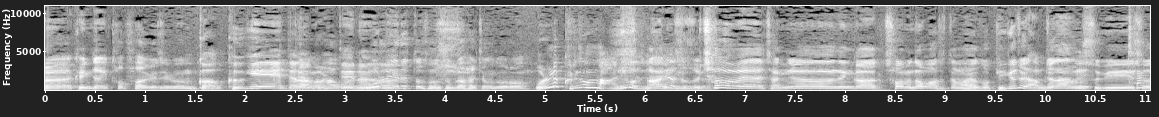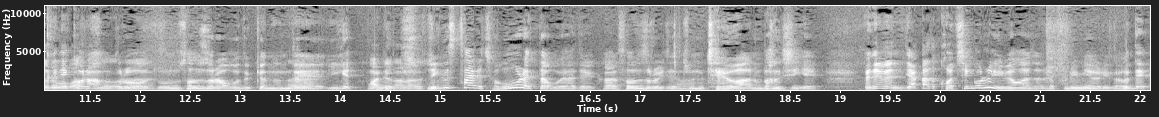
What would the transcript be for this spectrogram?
예, 굉장히 터프하게 지금 그러니까 그게 내가 볼 때는 원래 이랬던 선수인가 할 정도로 원래 그래서는 아니거든요. 아니었었어요. 제 처음에 작년인가 처음에 넘어왔을 때만 해도 비교적 얌전한 수비수라고 네, technical한 봤었어. 그런 네. 좀 선수라고 느꼈는데 네. 이게 완전 리- 달라졌죠. 리그 스타일에 적응을 했다고 해야 될까 선수를 이제 좀 제어하는 방식에 왜냐면 약간 거친 걸로 유명하잖아요 프리미어리가 근데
